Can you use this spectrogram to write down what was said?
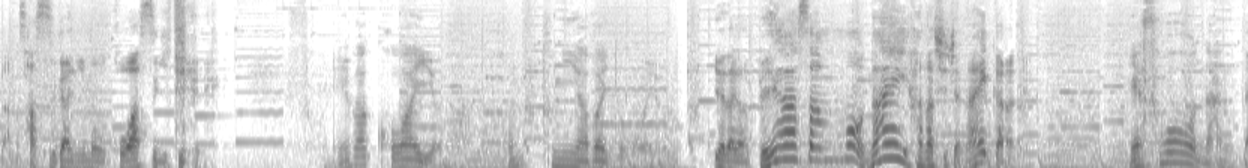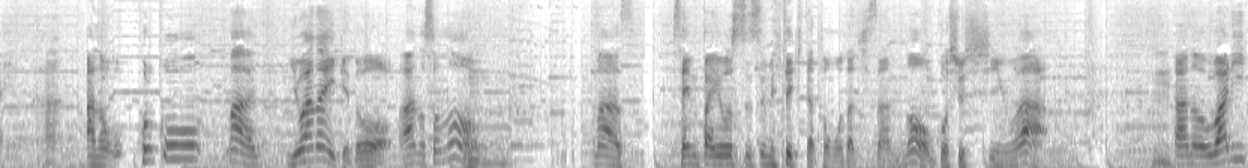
た。さすがにもう怖すぎて。それは怖いよな。本当にやばいと思うよ。いやだからベアさんもない話じゃないからねいやそうなんだよな。あのここまあ言わないけどあのその、うんうん。まあ先輩を勧めてきた友達さんのご出身は、うん。あの割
